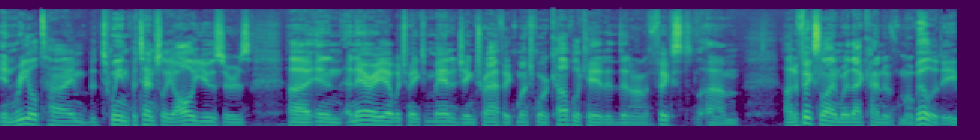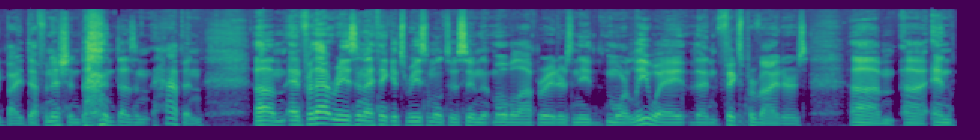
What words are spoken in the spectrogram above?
in real time between potentially all users uh, in an area, which makes managing traffic much more complicated than on a fixed um, on a fixed line where that kind of mobility, by definition, doesn't happen. Um, and for that reason, I think it's reasonable to assume that mobile operators need more leeway than fixed providers. Um, uh, and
